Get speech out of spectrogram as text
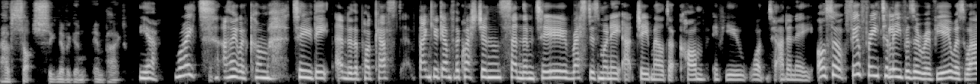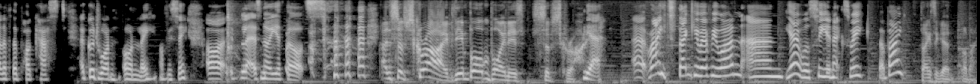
have such significant impact. Yeah. Right. I think we've come to the end of the podcast. Thank you again for the questions. Send them to restismoney at gmail.com if you want to add any. Also, feel free to leave us a review as well of the podcast, a good one only, obviously, or let us know your thoughts. and subscribe. The important point is subscribe. Yeah. Uh, right. Thank you, everyone. And yeah, we'll see you next week. Bye bye. Thanks again. Bye bye.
